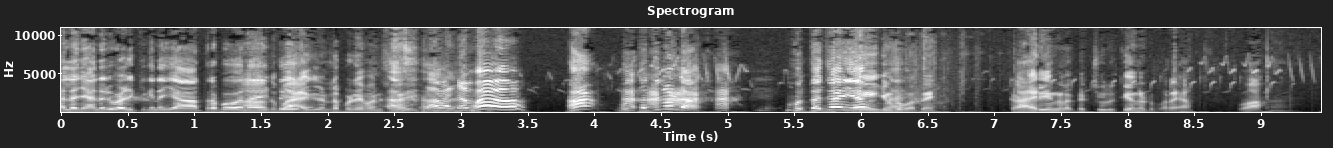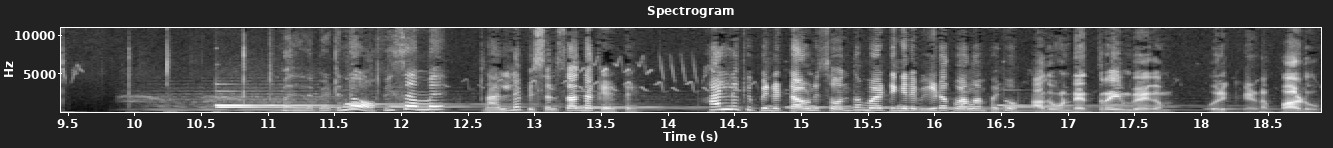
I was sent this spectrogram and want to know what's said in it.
അല്ല ഞാനൊരു വഴിക്ക് ഇങ്ങനെ യാത്ര പോകാനായിട്ട് ബാഗ് കണ്ടപ്പോഴേ മനസ്സിലായി. ആ, മുത്തച്ഛനുണ്ടോ? മുത്തച്ഛ നീ ഇങ്ങോട്ട് വന്നേ. കാര്യങ്ങളൊക്കെ ചുരുക്കി അങ്ങോട്ട് പറയാം. വാ. വല്ലഭേട്ടന്റെ ഓഫീസ് അമ്മേ. നല്ല ബിസിനസ് ബിസിനസ്സാന്നാ കേട്ടെ. അല്ലെങ്കിൽ പിന്നെ ടൗണിൽ സ്വന്തമായിട്ട് ഇങ്ങനെ വീടൊക്കെ വാങ്ങാൻ പറ്റുമോ? അതുകൊണ്ട് എത്രയും വേഗം ഒരു കിടപ്പാടും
